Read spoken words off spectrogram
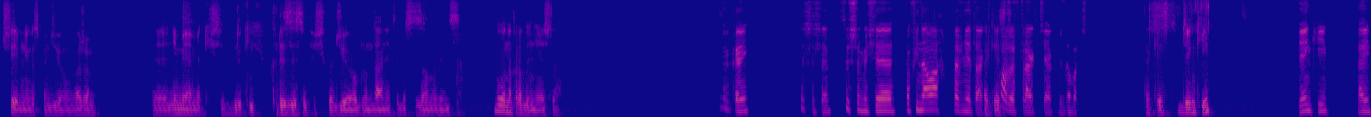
przyjemnie go spędziłem, uważam. E, Nie miałem jakichś wielkich kryzysów, jeśli chodzi o oglądanie tego sezonu, więc było naprawdę nieźle. Okej. Cieszę się. Słyszymy się po finałach? Pewnie tak. Tak. Może w trakcie, jakby zobacz. Tak jest. Dzięki. Dzięki. Hej.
